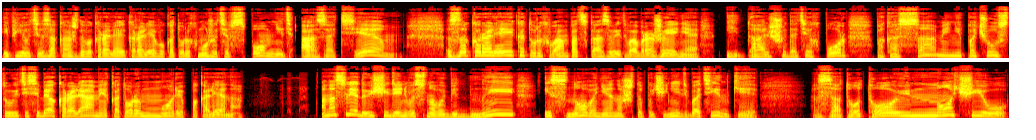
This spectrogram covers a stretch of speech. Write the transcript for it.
и пьете за каждого короля и королеву, которых можете вспомнить, а затем за королей, которых вам подсказывает воображение, и дальше до тех пор, пока сами не почувствуете себя королями, которым море по колено. А на следующий день вы снова бедны и снова не на что починить ботинки. Зато той ночью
